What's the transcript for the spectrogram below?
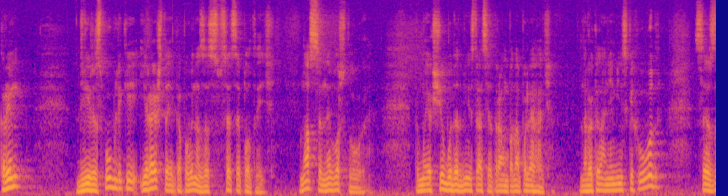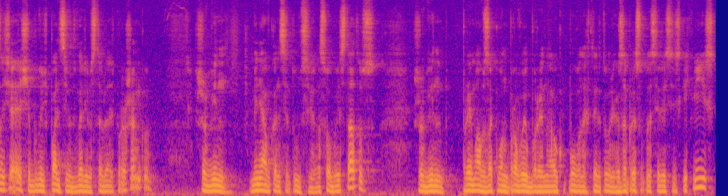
Крим, дві республіки і решта, яка повинна за все це платити. Нас це не влаштовує. Тому якщо буде адміністрація Трампа наполягати на виконанні мінських угод, це означає, що будуть пальці в двері вставляти Порошенку, щоб він міняв Конституцію особий статус, щоб він приймав закон про вибори на окупованих територіях за присутності російських військ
